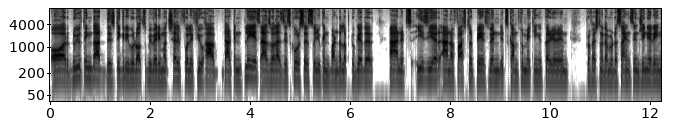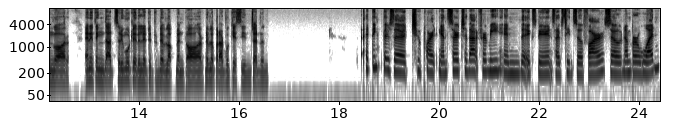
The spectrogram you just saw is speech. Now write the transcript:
Or do you think that this degree would also be very much helpful if you have that in place as well as these courses, so you can bundle up together and it's easier and a faster pace when it comes to making a career in professional computer science engineering or anything that's remotely related to development or developer advocacy in general? I think there's a two part answer to that for me in the experience I've seen so far. So, number one,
